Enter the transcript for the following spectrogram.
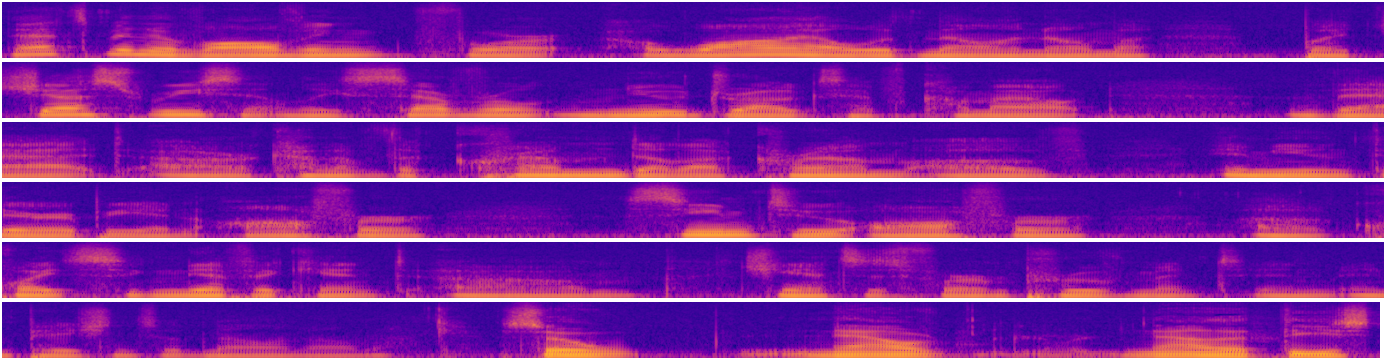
That's been evolving for a while with melanoma, but just recently several new drugs have come out that are kind of the creme de la creme of immune therapy and offer seem to offer uh, quite significant um, chances for improvement in, in patients with melanoma. So now, now that these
